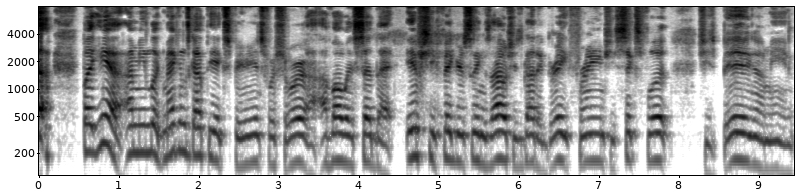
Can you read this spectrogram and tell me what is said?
but yeah, I mean, look, Megan's got the experience for sure. I've always said that if she figures things out, she's got a great frame. She's six foot. She's big. I mean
